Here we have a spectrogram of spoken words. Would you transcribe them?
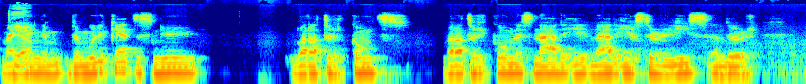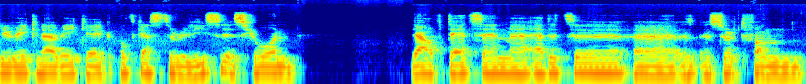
maar ik Ja. denk de, de moeilijkheid is nu wat dat er komt, wat dat er gekomen is na de, e- na de eerste release en door nu week na week eigenlijk podcast te releasen, is gewoon ja, op tijd zijn met editen, eh, een, een soort van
